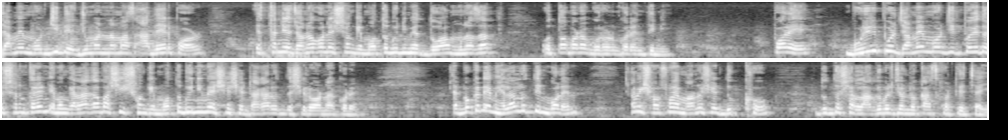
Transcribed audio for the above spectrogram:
জামে মসজিদে জুমার নামাজ আদায়ের পর স্থানীয় জনগণের সঙ্গে মতবিনিময়ের দোয়া, মুনাজাত ও তবারক গ্রহণ করেন তিনি। পরে বুড়িরপুর জামে মসজিদ পরিদর্শন করেন এবং এলাকাবাসীর সঙ্গে মতবিনিময় শেষে ঢাকার উদ্দেশ্যে রওনা করেন। অ্যাডভোকেট এম হেলাল উদ্দিন বলেন, আমি সবসময় মানুষের দুঃখ, দুর্দশা লাঘবের জন্য কাজ করতে চাই।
